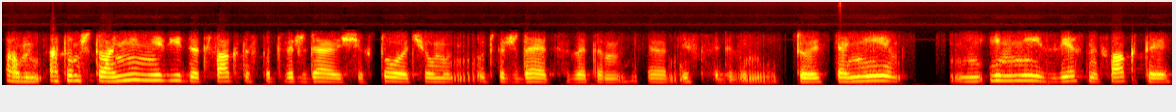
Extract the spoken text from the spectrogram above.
о том, что они не видят фактов, подтверждающих то, о чем утверждается в этом э, исследовании. То есть они, им неизвестны факты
